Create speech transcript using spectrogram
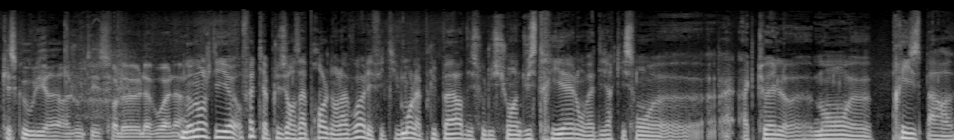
Qu'est-ce que vous voulez rajouter sur la voile Non, non, je dis, en fait, il y a plusieurs approches dans la voile. Effectivement, la plupart des solutions industrielles, on va dire, qui sont actuellement prises par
